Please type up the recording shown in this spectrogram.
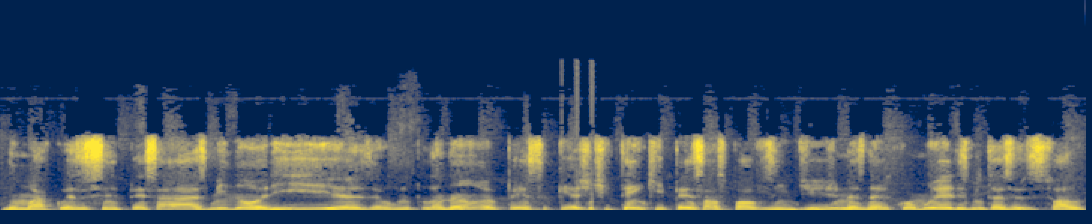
numa coisa assim, pensar ah, as minorias, é um grupo lá, não. Eu penso que a gente tem que pensar os povos indígenas, né? Como eles muitas vezes falam,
